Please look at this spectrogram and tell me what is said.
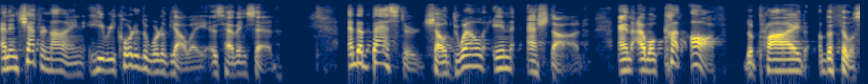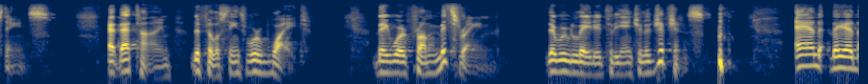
And in chapter 9, he recorded the word of Yahweh as having said, And a bastard shall dwell in Ashdod, and I will cut off the pride of the Philistines. At that time, the Philistines were white. They were from Mitzrayim. They were related to the ancient Egyptians. and they had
